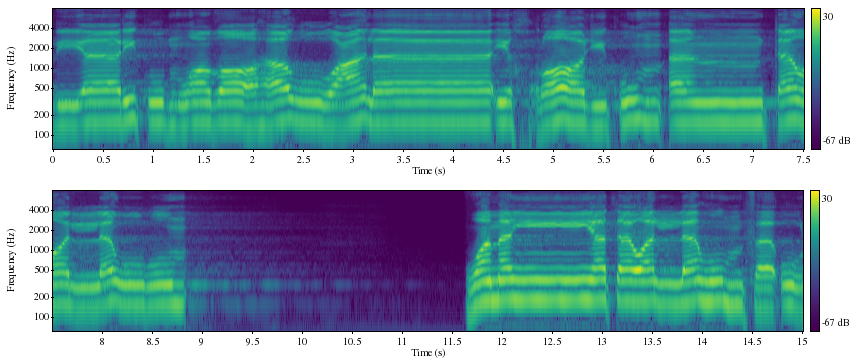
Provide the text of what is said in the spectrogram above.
دياركم وظاهروا على إخراجكم أن تولوهم ومن يتولهم فاولئك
